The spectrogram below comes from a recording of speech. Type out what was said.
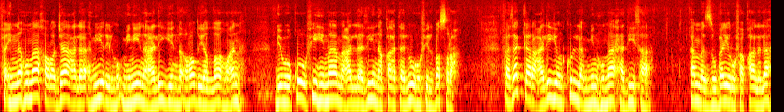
فإنهما خرجا على أمير المؤمنين علي رضي الله عنه بوقوفهما مع الذين قاتلوه في البصرة. فذكر علي كلا منهما حديثا. أما الزبير فقال له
